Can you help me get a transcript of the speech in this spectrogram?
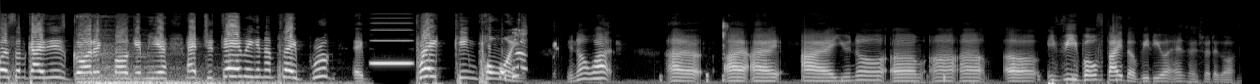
what's up guys, it's Gordon Ball Game here, and today we're gonna play Brook a Breaking Point. You know what? Uh, I, I, I, you know, um, uh, uh, uh, if we both die, the video ends. I swear to God.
